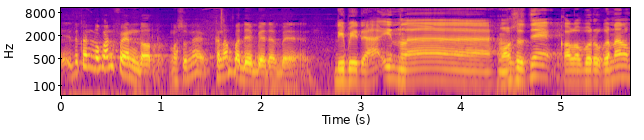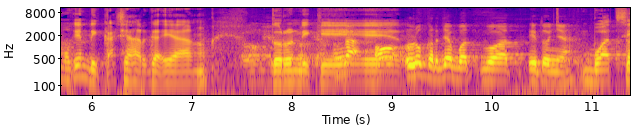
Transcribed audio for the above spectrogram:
itu kan lu kan vendor. Maksudnya kenapa dia beda-beda? dibedain lah maksudnya kalau baru kenal mungkin dikasih harga yang turun dikit Enggak, oh lu kerja buat buat itunya. buat si.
